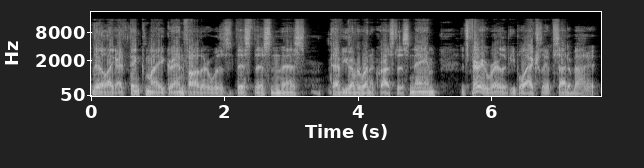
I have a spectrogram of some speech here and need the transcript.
They're like, I think my grandfather was this, this, and this. Have you ever run across this name? It's very rare that people are actually upset about it.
